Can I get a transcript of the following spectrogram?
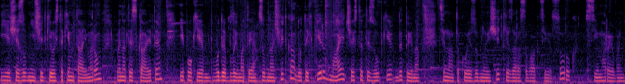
Є ще зубні щітки ось таким таймером. Ви натискаєте, і поки буде блимати зубна щітка, до тих пір має чистити зубки дитина. Ціна такої зубної щітки зараз в акції 47 гривень.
